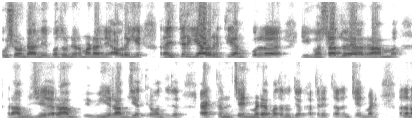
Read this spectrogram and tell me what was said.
ಕೃಷಿ ಹೊಂಡ ಅಲ್ಲಿ ಬದು ನಿರ್ಮಾಣ ಅಲ್ಲಿ ಅವರಿಗೆ ರೈತರಿಗೆ ಯಾವ ರೀತಿ ಅನುಕೂಲ ಈಗ ಹೊಸದ ರಾಮ್ ರಾಮ್ಜಿ ರಾಮ್ ವಿ ರಾಮ್ಜಿ ಹತ್ರ ಒಂದು ಇದು ಆಕ್ಟ್ ಅನ್ನು ಚೇಂಜ್ ಮಾಡ್ಯಾರ. ಮೊದಲು ಉದ್ಯೋಗ ಖಾತ್ರಿ ಇತ್ತು ಅದನ್ನ ಚೇಂಜ್ ಮಾಡಿ ಅದನ್ನ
